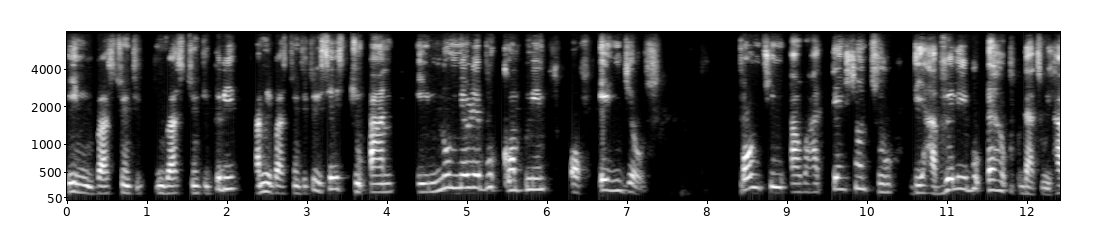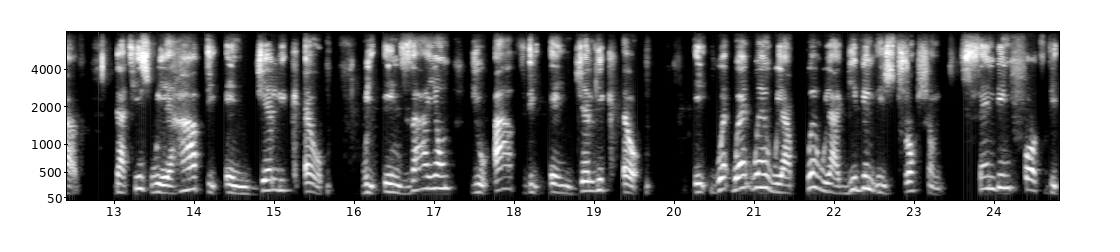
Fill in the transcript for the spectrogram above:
in verse 20, in verse 23, I mean verse 22, it says, to an innumerable company of angels, pointing our attention to the available help that we have. That is, we have the angelic help. We in Zion, you have the angelic help it, when, when we are when we are giving instruction, sending forth the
